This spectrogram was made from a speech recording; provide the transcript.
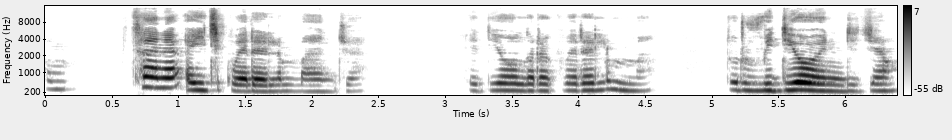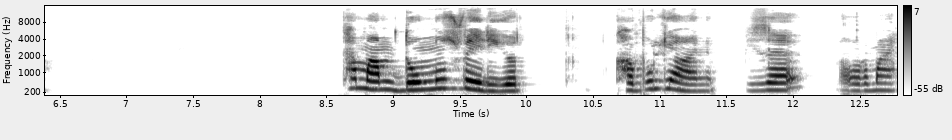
Tamam. Bir tane ayıcık verelim bence. Hediye olarak verelim mi? Dur video oynayacağım. Tamam domuz veriyor. Kabul yani. Bize normal.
